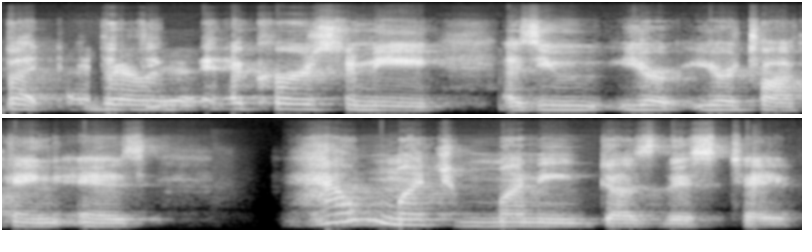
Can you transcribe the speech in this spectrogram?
But it the really thing is. that occurs to me as you you're you're talking is how much money does this take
